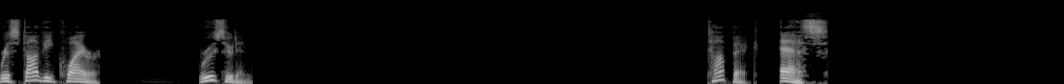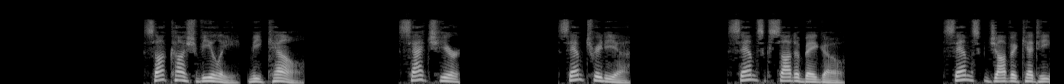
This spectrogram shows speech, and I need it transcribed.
Rustavi Choir Rusudan Topic S. Saakashvili, Mikhail. Sachir. Samtredia Samsk Sotobago Samsk Javaketi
